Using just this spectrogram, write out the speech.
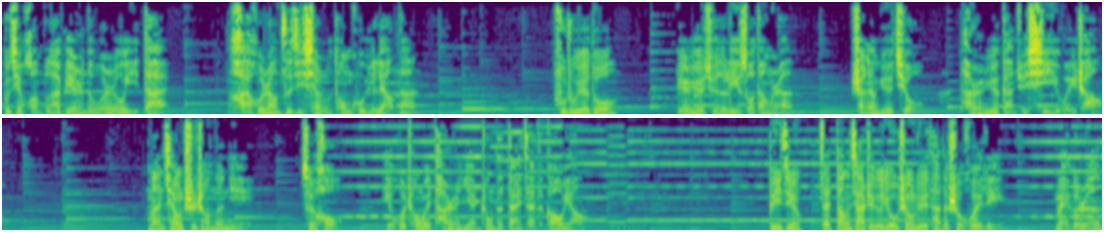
不仅换不来别人的温柔以待，还会让自己陷入痛苦与两难。付出越多，别人越觉得理所当然；善良越久。他人越感觉习以为常，满腔赤诚的你，最后也会成为他人眼中的待宰的羔羊。毕竟，在当下这个优胜劣汰的社会里，每个人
